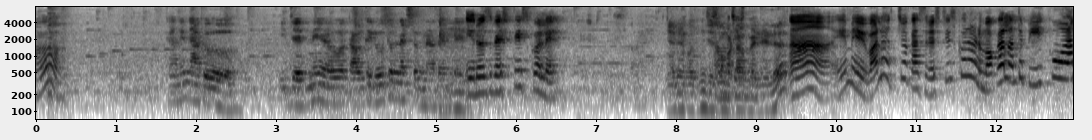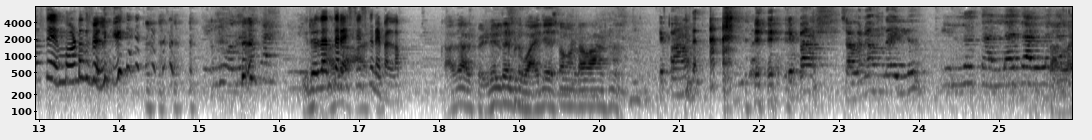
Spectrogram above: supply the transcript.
ఓ. కానీ నాకు ఈ జర్నీ తల తిరుగుతున్నట్టు ఉన్నదండి ఈ రోజు రెస్ట్ తీసుకోలే. పెళ్ళిళ్ళు? ఆ ఏమి ఇవాళ వచ్చావు కాస్త రెస్ట్ తీసుకున్నాడు మొక్కలు అంతా పీకు వస్తే ఏం బాగుంటుంది పెళ్ళికి? ఈరోజు అంతా రెస్ట్ తీసుకునే పెళ్ళం. కాదు వాళ్ళ పెళ్ళిళ్ళు రేపు ఇప్పుడు వాయిదా వేసుకోమంటావా అంటున్నా టిప్పా టిప్పా చల్లగా ఉందా ఇల్లు? ఇల్లు తెల్ల తెల్లగా తెల్లగా.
